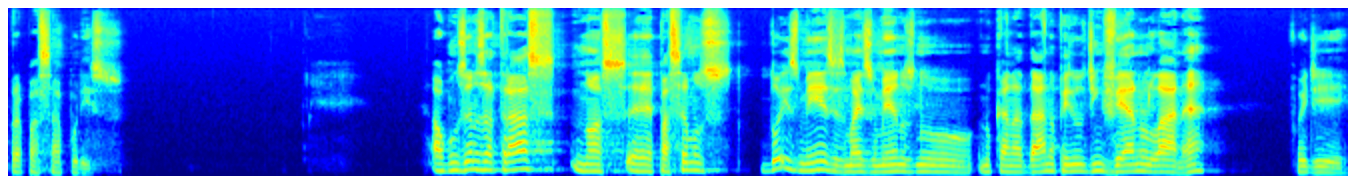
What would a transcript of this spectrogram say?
para passar por isso? Alguns anos atrás, nós é, passamos dois meses mais ou menos no, no Canadá, no período de inverno lá, né? Foi de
